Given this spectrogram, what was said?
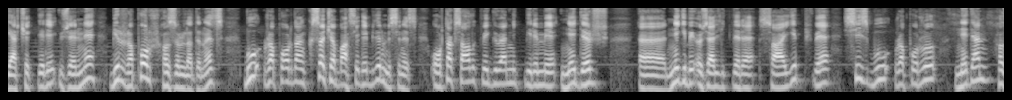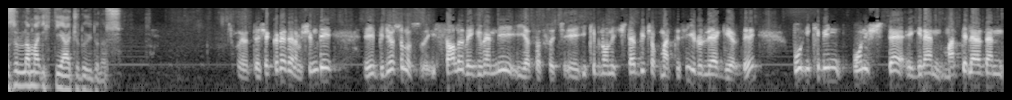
gerçekleri üzerine bir rapor hazırladınız. Bu rapordan kısaca bahsedebilir misiniz? Ortak sağlık ve güvenlik birimi nedir? Ee, ne gibi özelliklere sahip ve siz bu raporu neden hazırlama ihtiyacı duydunuz? Teşekkür ederim. Şimdi e, biliyorsunuz İş Sağlığı ve Güvenliği Yasası e, 2013'te birçok maddesi yürürlüğe girdi. Bu 2013'te giren maddelerden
